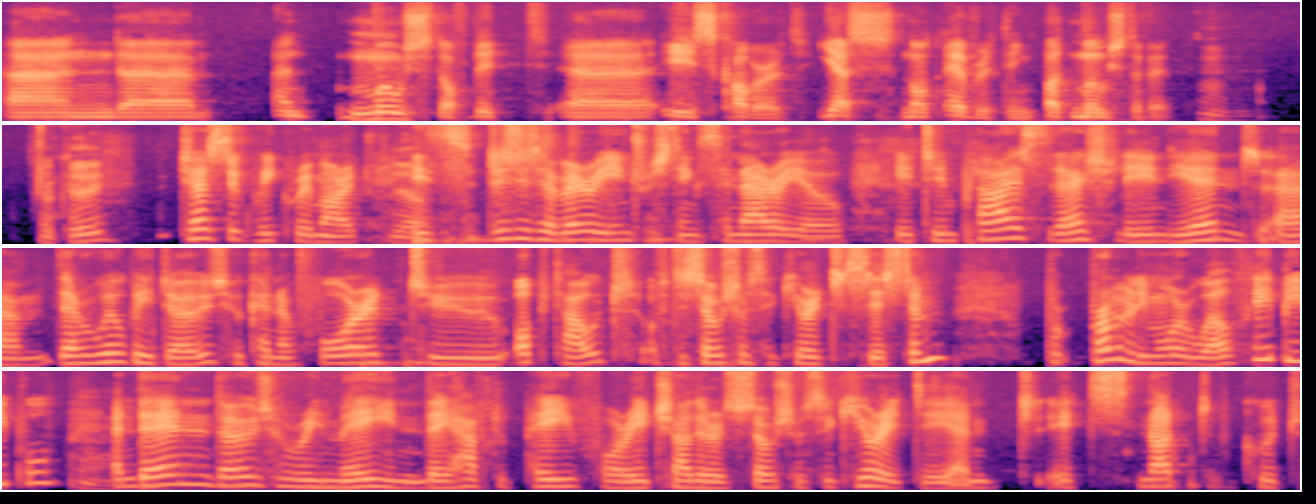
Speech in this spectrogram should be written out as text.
And and most of it uh, is covered. Yes, not everything, but most of it. Mm-hmm. Okay. Just a quick remark. Yeah. this is a very interesting scenario. It implies that actually, in the end, um, there will be those who can afford to opt out of the social security system, probably more wealthy people. Mm-hmm. and then those who remain they have to pay for each other's social security. And it's not a good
